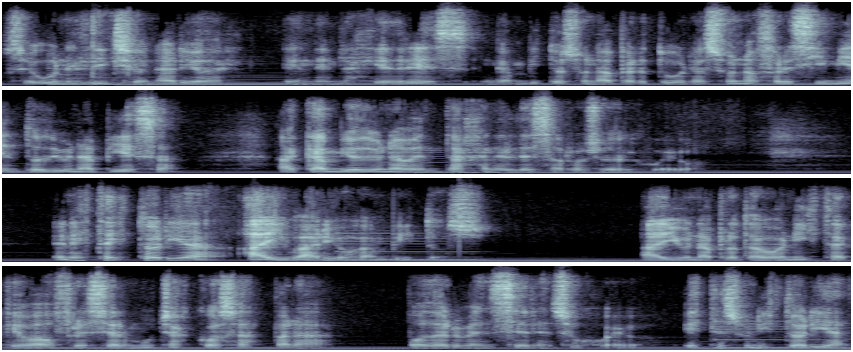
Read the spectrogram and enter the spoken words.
Según el diccionario en el ajedrez, gambito es una apertura, es un ofrecimiento de una pieza a cambio de una ventaja en el desarrollo del juego. En esta historia hay varios gambitos. Hay una protagonista que va a ofrecer muchas cosas para poder vencer en su juego. Esta es una historia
